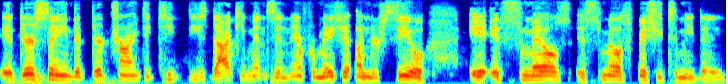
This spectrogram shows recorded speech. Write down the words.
if they're saying that they're trying to keep these documents and information under seal, it, it smells it smells fishy to me, Dave.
